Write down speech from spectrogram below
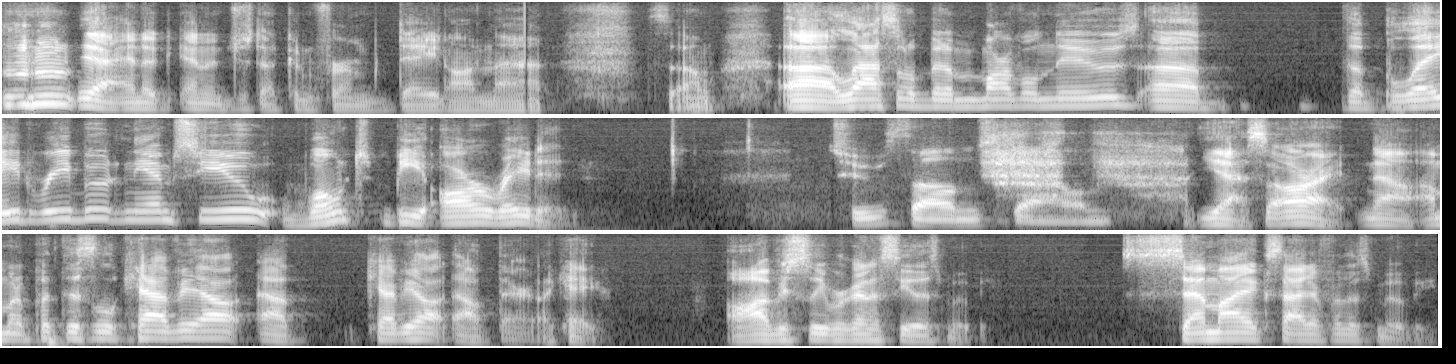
Mm-hmm. Yeah, and a, and a, just a confirmed date on that. So, uh, last little bit of Marvel news: uh, the Blade reboot in the MCU won't be R rated. Two thumbs down. yes. All right. Now I'm gonna put this little caveat out caveat out there. Like, hey, obviously we're gonna see this movie. Semi excited for this movie.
